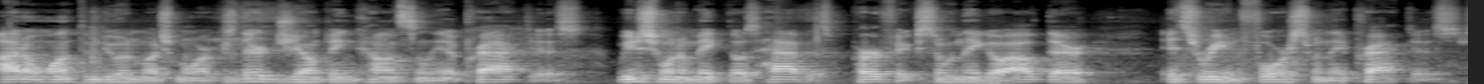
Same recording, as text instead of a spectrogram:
I don't want them doing much more because they're jumping constantly at practice. We just want to make those habits perfect. So when they go out there, it's reinforced when they practice.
